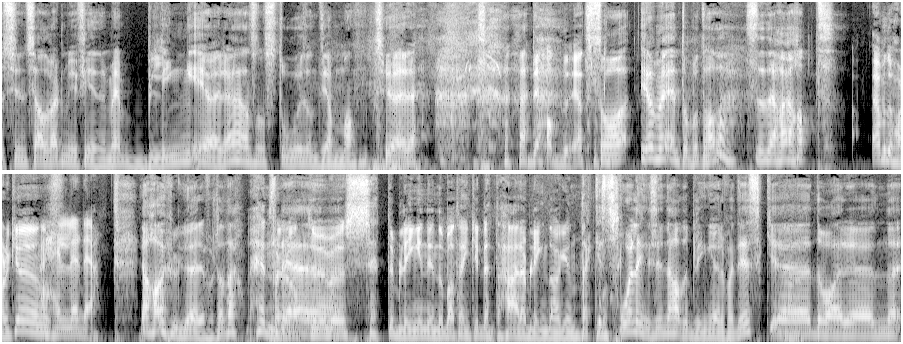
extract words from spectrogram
syns jeg hadde vært mye finere med bling i øret. En sånn stor sånn diamant i øret. Det hadde, jeg tror, Så ja, men jeg endte opp med å ta det. Så det har jeg hatt. Ja, men du har det ikke Heller det. Jeg har hull i øret fortsatt. Ja. Hender Fordi, det at du setter blingen inn og bare tenker 'dette her er blingdagen'? det er ikke så lenge siden jeg hadde bling i øret, faktisk. Eh, Det var, eh,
